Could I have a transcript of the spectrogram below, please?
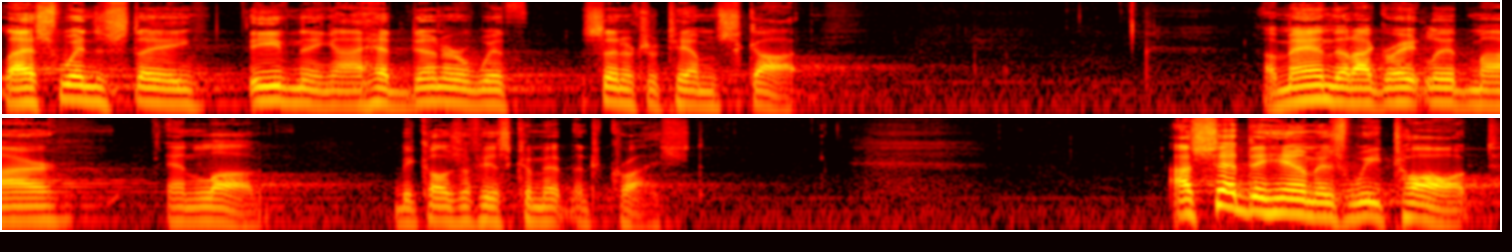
Last Wednesday evening, I had dinner with Senator Tim Scott, a man that I greatly admire and love because of his commitment to Christ. I said to him as we talked,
